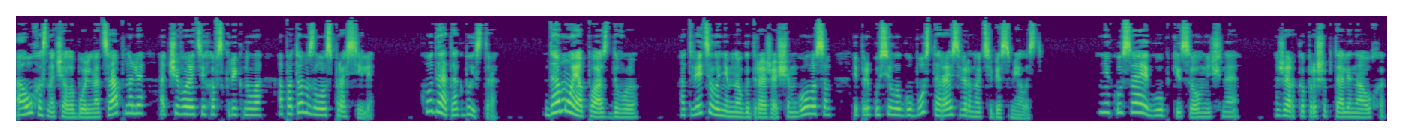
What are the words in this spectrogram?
а ухо сначала больно цапнули, отчего я тихо вскрикнула, а потом зло спросили. «Куда так быстро?» «Домой опаздываю», — ответила немного дрожащим голосом и прикусила губу, стараясь вернуть себе смелость. «Не кусай губки, солнечная», — жарко прошептали на ухо.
